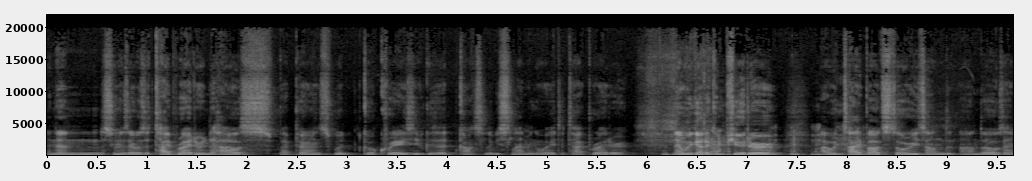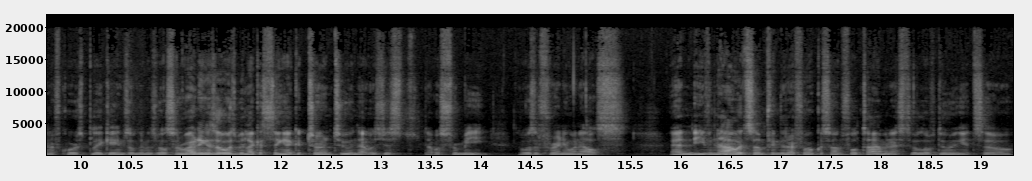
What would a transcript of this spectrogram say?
And then as soon as there was a typewriter in the house, my parents would go crazy because I'd constantly be slamming away at the typewriter. then we got a computer. I would type out stories on the, on those, and of course play games on them as well. So writing has always been like a thing I could turn to, and that was just that was for me. It wasn't for anyone else. And even now, it's something that I focus on full time, and I still love doing it. So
